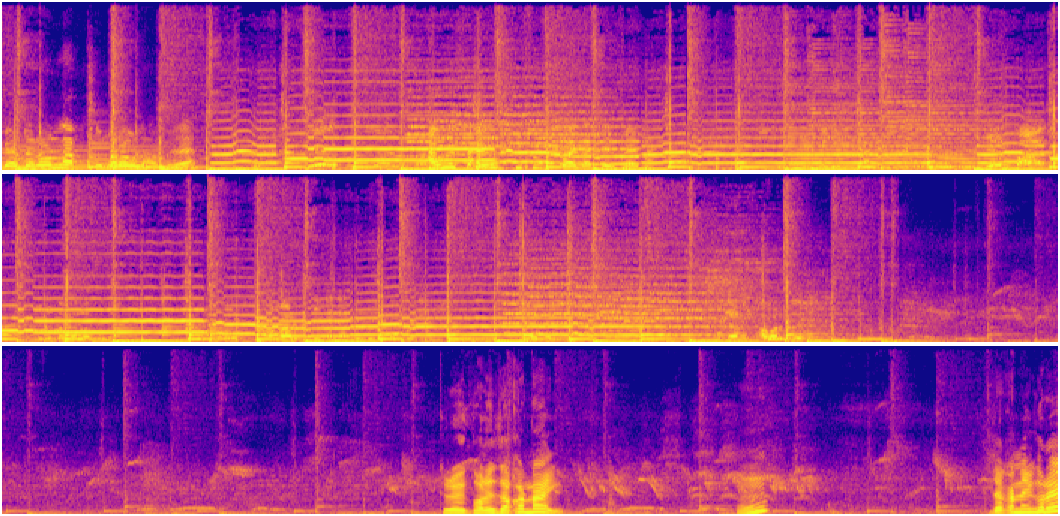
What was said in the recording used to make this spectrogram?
বেটারও লাভ তোমারও লাভ আমি চাই কিছু কয়টা টের পাই না। ঘরে জায়গা নাই? হুম? জায়গা নাই ঘরে?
